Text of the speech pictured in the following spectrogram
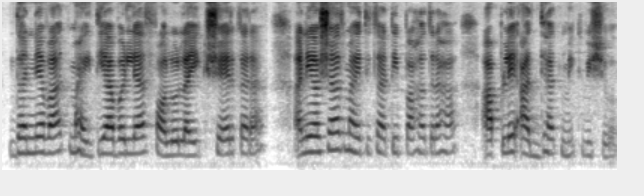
धन्यवाद. माहिती आवडल्यास फॉलो लाईक शेअर करा आणि अशाच माहितीसाठी पाहत रहा आपले आध्यात्मिक विश्व.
